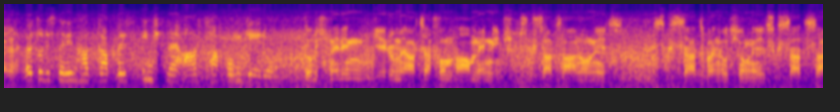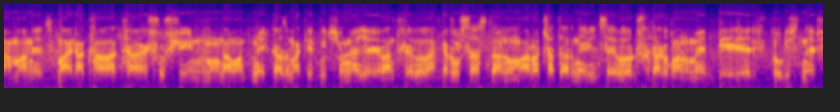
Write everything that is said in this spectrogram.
Այո։ Տուրիստներին հատկապես ինչն է Արցախում գերում։ Տուրիստներին գերում է Արցախում ամեն ինչ, սկսած անունից, սկսած բնությունից, սկսած սահմանից, մայրաքաղաքը, Շուշին, մանավանդ մեր կազմակերպությունը Երևան Travel-ը Ռուսաստանում առաջատարներից է, որ կարողանում է բերել տուրիստներ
